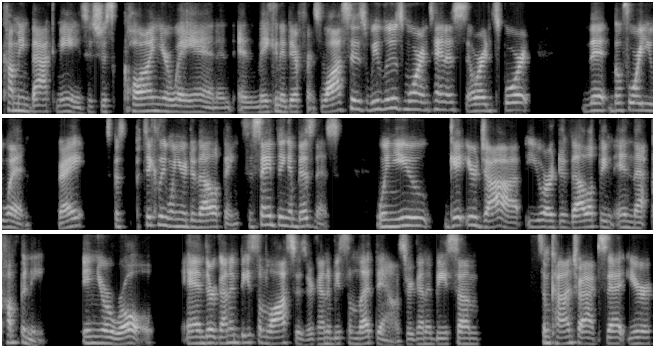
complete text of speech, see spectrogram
coming back means. It's just clawing your way in and and making a difference. Losses we lose more in tennis or in sport that before you win right? Particularly when you're developing. It's the same thing in business. When you get your job you are developing in that company in your role and there are going to be some losses there are going to be some letdowns there are going to be some some contracts that you're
